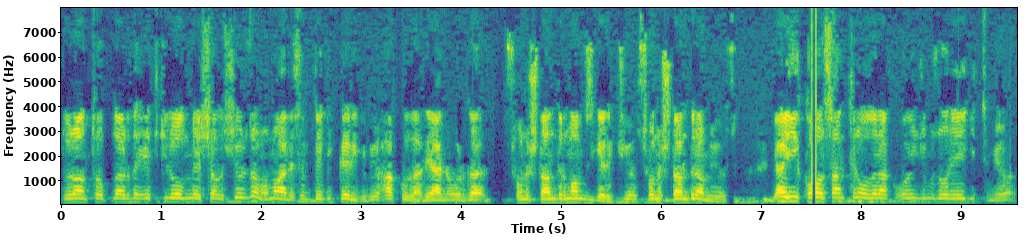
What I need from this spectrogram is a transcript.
duran toplarda etkili olmaya çalışıyoruz ama maalesef dedikleri gibi haklılar. Yani orada sonuçlandırmamız gerekiyor. Sonuçlandıramıyoruz. Ya iyi konsantre olarak oyuncumuz oraya gitmiyor.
